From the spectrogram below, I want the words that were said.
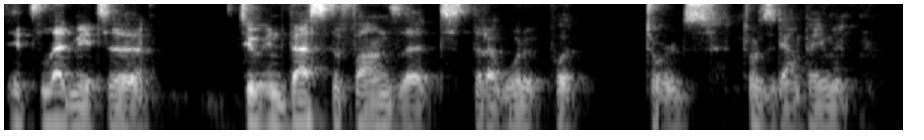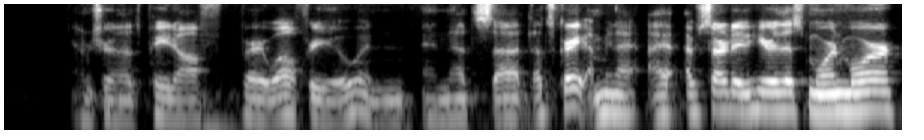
it's led me to to invest the funds that that I would have put towards towards the down payment. I'm sure that's paid off very well for you, and and that's uh, that's great. I mean, I, I have started to hear this more and more.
